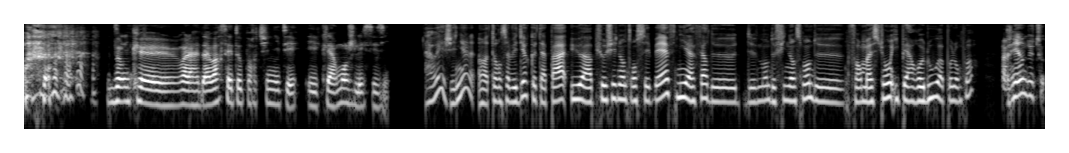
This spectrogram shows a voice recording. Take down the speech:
Donc euh, voilà, d'avoir cette opportunité. Et clairement, je l'ai saisie. Ah ouais, génial. Attends, ça veut dire que t'as pas eu à piocher dans ton CPF ni à faire de demande de financement de formation hyper relou à Pôle Emploi? Rien du tout.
